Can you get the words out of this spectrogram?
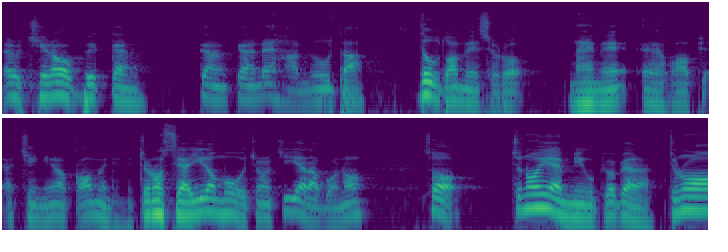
အဲ့တော့ခြေထောက်ကိုဘကန်ကန်ကန်တဲ့ဟာမျိုးတာ တုတ်သွားမယ်ဆိုတော့နိုင်တဲ့အဲဟောအချိန်တွေတော့ကောင်းမယ်နေတယ်ကျွန်တော်ဆရာကြီးတော့မဟုတ်ဘူးကျွန်တော်ကြည့်ရတာပေါ့နော်ဆိုတော့ကျွန်တော်ရဲ့အမြင်ကိုပြောပြတာကျွန်တော်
